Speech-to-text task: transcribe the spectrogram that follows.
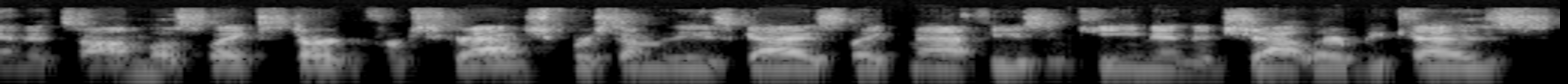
And it's almost like starting from scratch for some of these guys like Matthews and Keenan and Shattler because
